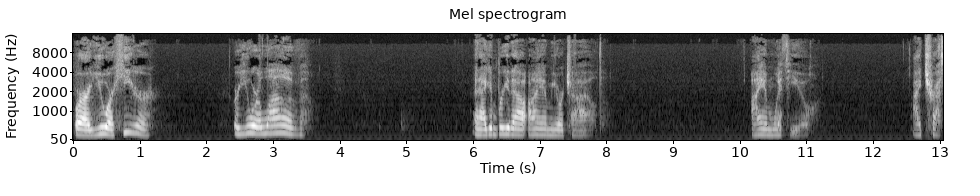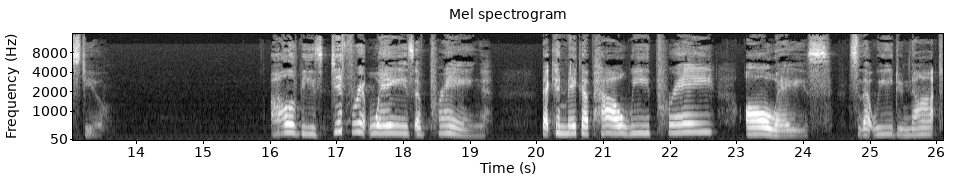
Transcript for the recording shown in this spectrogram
Or you are here. Or you are love. And I can breathe out, I am your child. I am with you. I trust you all of these different ways of praying that can make up how we pray always so that we do not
